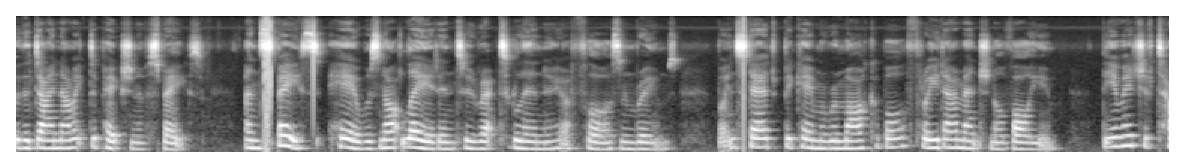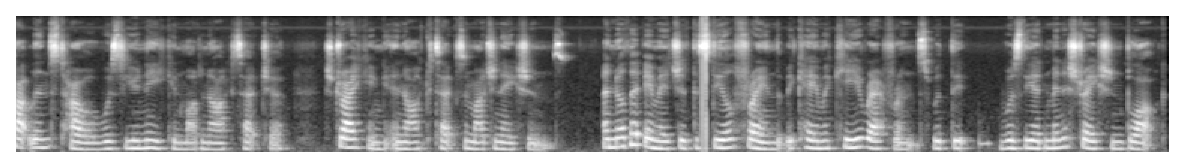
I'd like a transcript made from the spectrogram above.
with a dynamic depiction of space. and space here was not layered into rectilinear floors and rooms, but instead became a remarkable three dimensional volume. The image of Tatlin's Tower was unique in modern architecture, striking in architects' imaginations. Another image of the steel frame that became a key reference the, was the administration block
